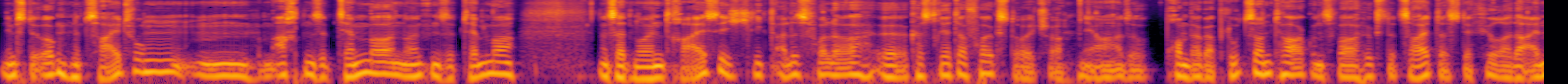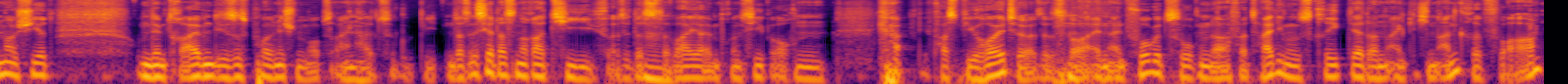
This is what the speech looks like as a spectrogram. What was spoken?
nimmst du irgendeine Zeitung hm, am 8. September, 9. September 1939 liegt alles voller äh, kastrierter Volksdeutscher. Ja, also Bromberger Blutsonntag und zwar höchste Zeit, dass der Führer da einmarschiert, um dem Treiben dieses polnischen Mobs Einhalt zu gebieten. Das ist ja das Narrativ. Also das mhm. war ja im Prinzip auch ein, ja, fast wie heute. Also das war ein, ein vorgezogener Verteidigungskrieg, der dann eigentlich ein Angriff war. Und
